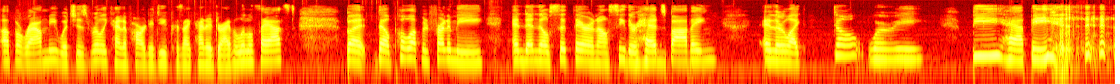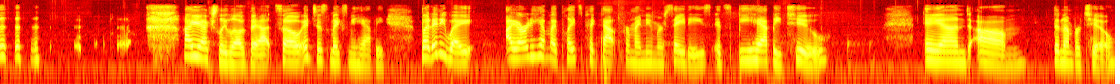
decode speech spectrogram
up around me, which is really kind of hard to do because I kind of drive a little fast. But they'll pull up in front of me, and then they'll sit there, and I'll see their heads bobbing, and they're like, "Don't worry, be happy." I actually love that. So it just makes me happy. But anyway, I already have my plates picked out for my new Mercedes. It's Be Happy 2 and um, the number 2.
